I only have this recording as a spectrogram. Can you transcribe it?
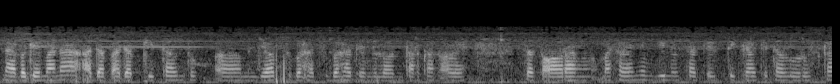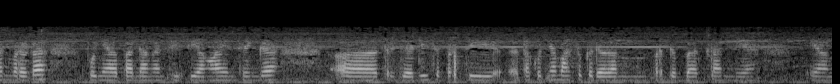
Nah bagaimana adab-adab kita untuk uh, menjawab subhat-subhat yang dilontarkan oleh seseorang? Masalahnya begini Ustaz ketika kita luruskan mereka punya pandangan sisi yang lain sehingga uh, terjadi seperti uh, takutnya masuk ke dalam perdebatan ya yang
